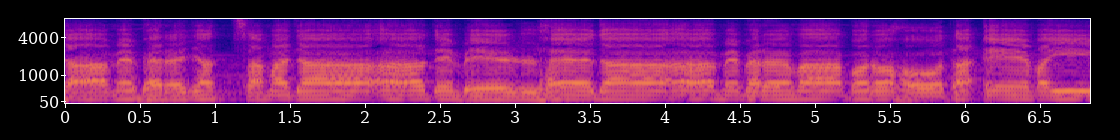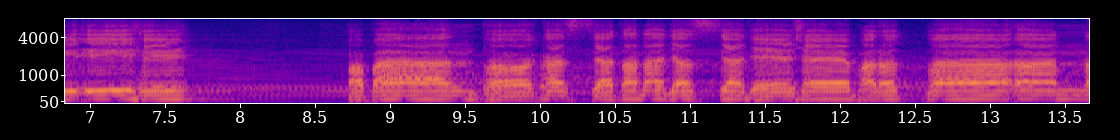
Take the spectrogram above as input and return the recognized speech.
जामिभिर्यत्समजातिमीळ्हजामिभिर्वा पुरुहोत एवैः अपान्तकस्य तनजस्य जेषे मरुत्वा न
